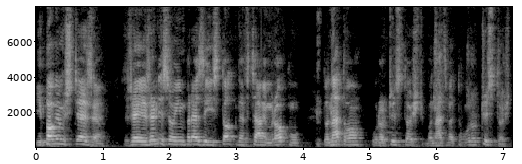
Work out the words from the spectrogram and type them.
I powiem szczerze, że jeżeli są imprezy istotne w całym roku, to na to uroczystość, bo nazwę to uroczystość,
